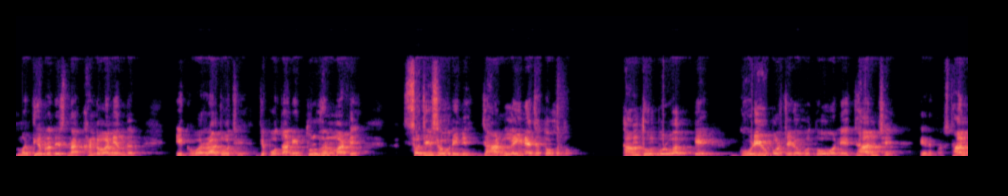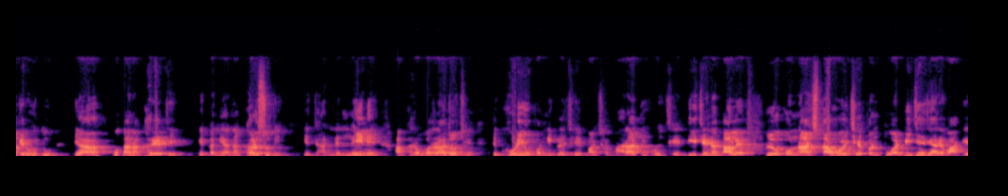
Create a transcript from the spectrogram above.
મધ્યપ્રદેશના ખંડવાની અંદર એક વરરાજો છે જે પોતાની દુલ્હન માટે સજી સવરીને જાન લઈને જતો હતો. ધામધૂમપૂર્વક એ ઘોડી ઉપર ચડ્યો હતો અને જાન છે, એને પ્રસ્થાન કર્યું હતું. ત્યાં પોતાના ઘરેથી એ કન્યાના ઘર સુધી એ જાનને લઈને આ ઘર વરરાજો છે, તે ઘોડી ઉપર નીકળે છે, પાછળ બારાતી હોય છે, ડીજેના તાલે લોકો નાચતા હોય છે, પરંતુ આ ડીજે જ્યારે વાગે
